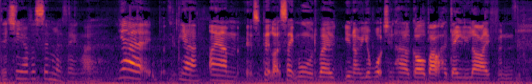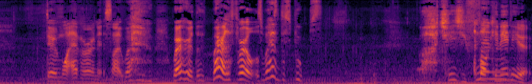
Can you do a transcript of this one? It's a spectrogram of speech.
Did she have a similar thing where yeah, yeah, I am. It's a bit like Saint Maud where, you know, you're watching her go about her daily life and doing whatever and it's like where where are the where are the thrills? Where's the spoops? Oh, jeez, you And fucking then- idiot.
